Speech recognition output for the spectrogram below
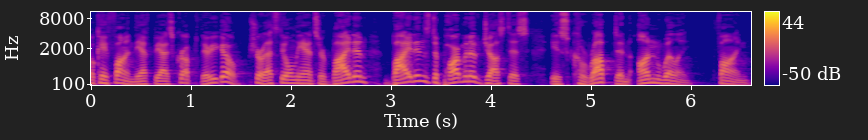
Okay, fine. The FBI is corrupt. There you go. Sure, that's the only answer. Biden, Biden's Department of Justice is corrupt and unwilling. Fine.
